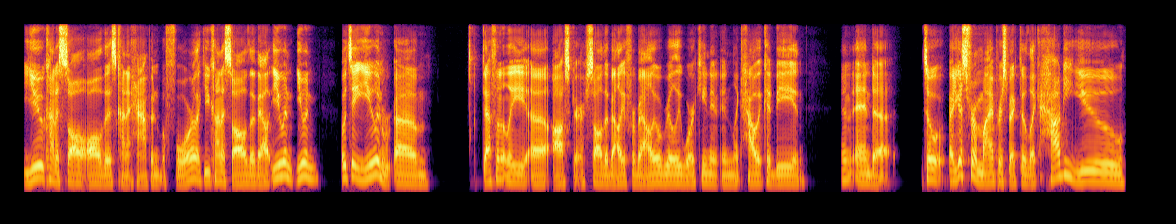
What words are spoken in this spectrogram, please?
you kind of saw all this kind of happen before. Like you kind of saw the value. You and you and I would say you and um, definitely uh, Oscar saw the value for value really working and, and like how it could be and and and uh, so I guess from my perspective, like how do you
